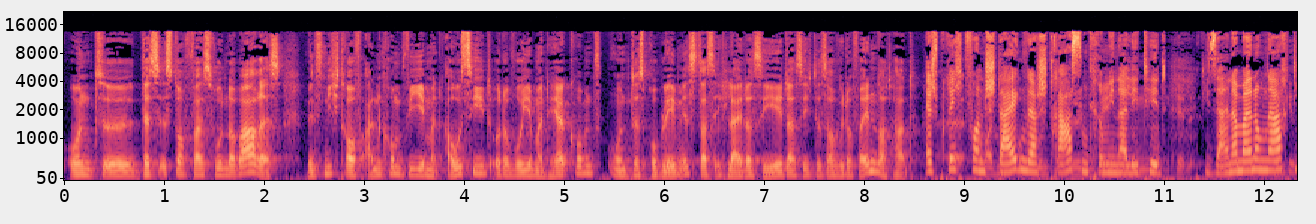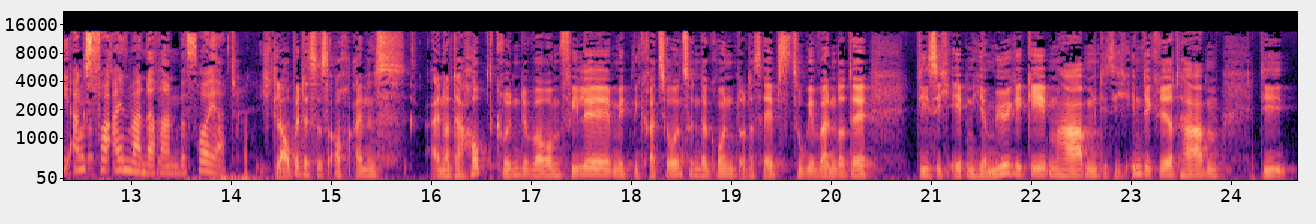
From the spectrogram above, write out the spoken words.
Und äh, das ist doch was Wunderbares, wenn es nicht drauf ankommt, wie jemand aussieht oder wo jemand herkommt. Und das Problem ist, dass ich leider sehe, dass sich das auch wieder verändert hat. Er spricht von steigender Straßenkriminalität, die seiner Meinung nach die Angst vor Einwanderern befeuert. Ich glaube, das ist auch eines einer der Hauptgründe, warum viele mit Migrationshintergrund oder selbst Zugewanderte, die sich eben hier Mühe gegeben haben, die sich integriert haben, die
